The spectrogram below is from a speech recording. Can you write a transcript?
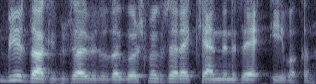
Bir dahaki güzel videoda görüşmek üzere. Kendinize iyi bakın.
